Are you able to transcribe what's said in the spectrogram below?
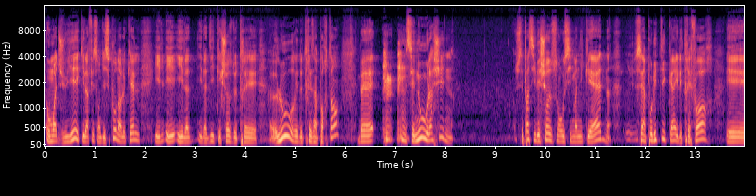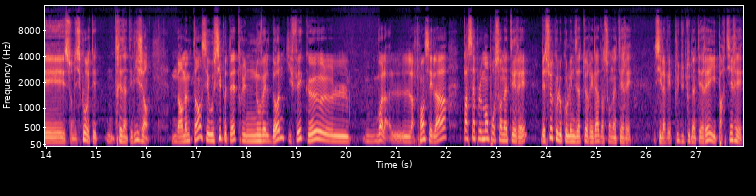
au mois de juillet et qu'il a fait son discours dans lequel il, a, dit quelque chose de très euh, lourd et de très important, ben, c'est nous ou la Chine. Je ne sais pas si les choses sont aussi manichéennes. C'est un politique, hein, il est très fort et son discours était très intelligent. Mais en même temps, c'est aussi peut-être une nouvelle donne qui fait que voilà, la France est là, pas simplement pour son intérêt. Bien sûr que le colonisateur est là dans son intérêt. S'il avait plus du tout d'intérêt, il partirait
